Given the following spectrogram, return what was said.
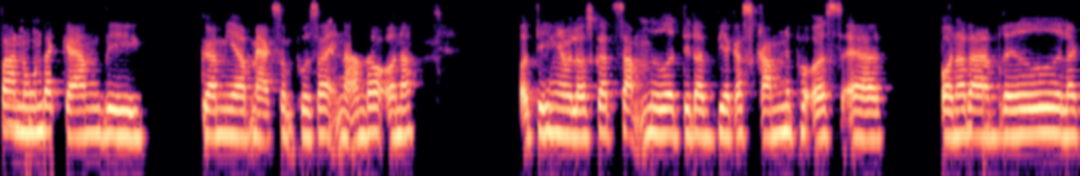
Bare Mm. nogen, der gerne vil gøre mere opmærksom på sig end andre ånder. Og det hænger vel også godt sammen med, at det, der virker skræmmende på os, er ånder, der er vrede eller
